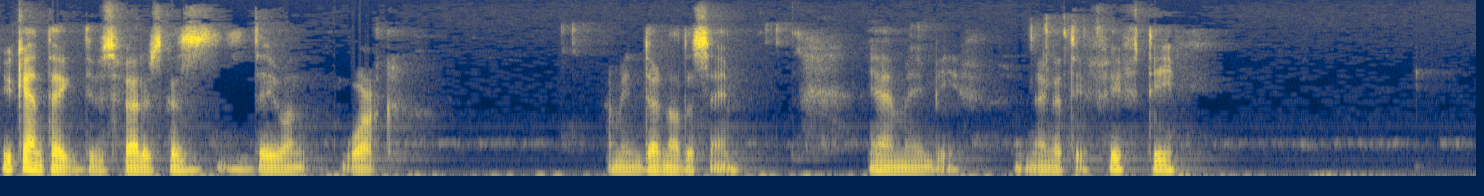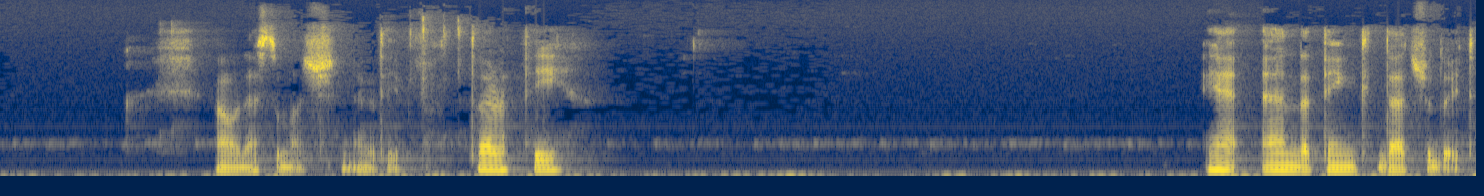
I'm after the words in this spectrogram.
you can take these values because they won't work. I mean they're not the same. Yeah maybe negative 50 oh that's too much. Negative 30 yeah and I think that should do it.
